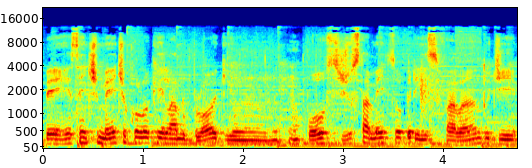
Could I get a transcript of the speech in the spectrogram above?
Bem, recentemente eu coloquei lá no blog um, um post justamente sobre isso, falando de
